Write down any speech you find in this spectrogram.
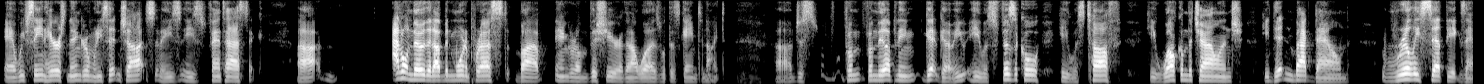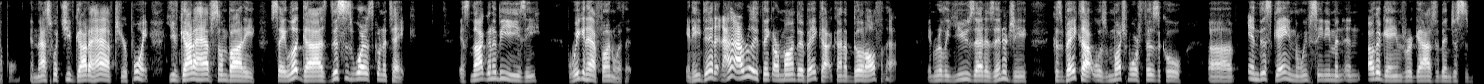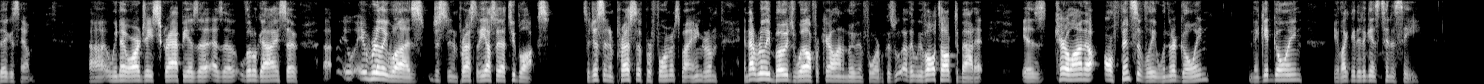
And we've seen Harrison Ingram when he's hitting shots, he's he's fantastic. Uh, I don't know that I've been more impressed by Ingram this year than I was with this game tonight. Uh, just from from the opening get go, he he was physical, he was tough, he welcomed the challenge, he didn't back down. Really set the example, and that's what you've got to have. To your point, you've got to have somebody say, "Look, guys, this is what it's going to take. It's not going to be easy, but we can have fun with it." And he did it. And I, I really think Armando Bacot kind of built off of that and really used that as energy because Bacot was much more physical uh, in this game than we've seen him in, in, other games where guys have been just as big as him. Uh, we know RJ scrappy as a as a little guy, so uh, it, it, really was just an impressive. He also had two blocks, so just an impressive performance by Ingram, and that really bodes well for Carolina moving forward because I think we've all talked about it. Is Carolina offensively when they're going and they get going, like they did against Tennessee,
